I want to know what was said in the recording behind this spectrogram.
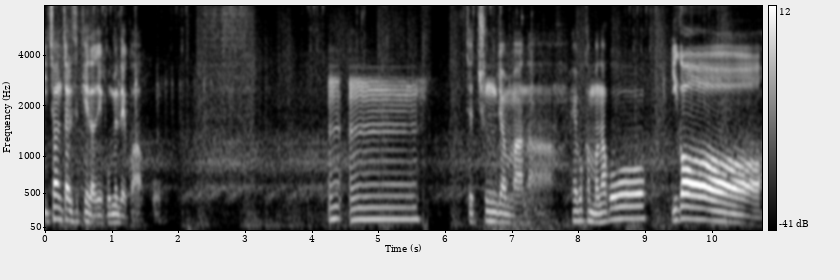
2천원짜리 스킬 나중에 보면 될 것 같고. 음, 음. 재충전 만화. 회복 한번 하고 이거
